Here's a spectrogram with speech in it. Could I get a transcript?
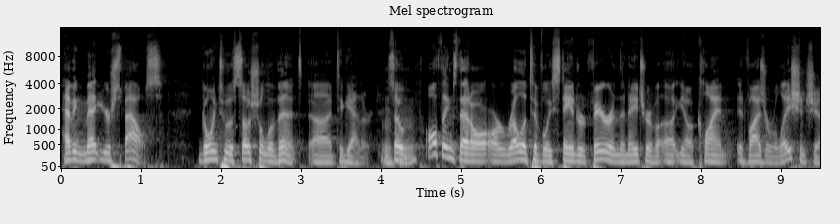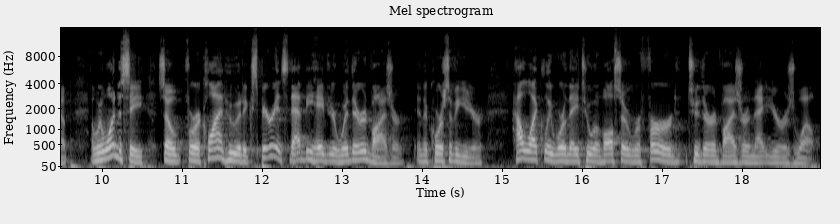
having met your spouse, going to a social event uh, together. Mm-hmm. So all things that are, are, relatively standard fare in the nature of a you know a client advisor relationship. And we wanted to see so for a client who had experienced that behavior with their advisor in the course of a year, how likely were they to have also referred to their advisor in that year as well?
